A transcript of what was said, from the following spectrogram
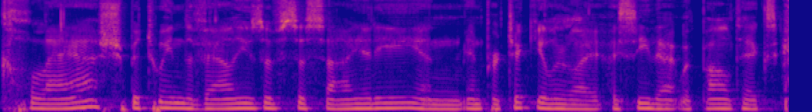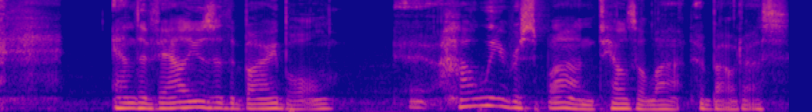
clash between the values of society, and in particular, I, I see that with politics, and the values of the Bible, how we respond tells a lot about us.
